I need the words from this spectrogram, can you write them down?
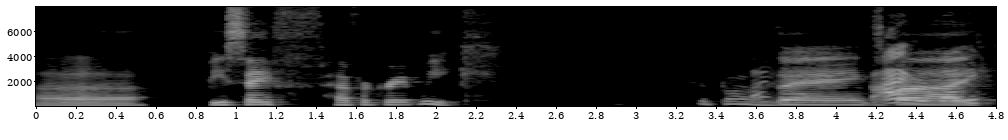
Uh, be safe. Have a great week. Goodbye. Thanks Bye, bye. everybody.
